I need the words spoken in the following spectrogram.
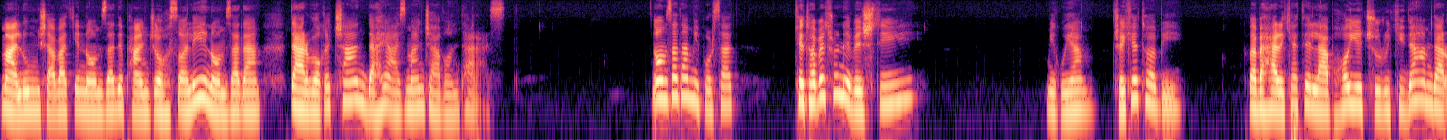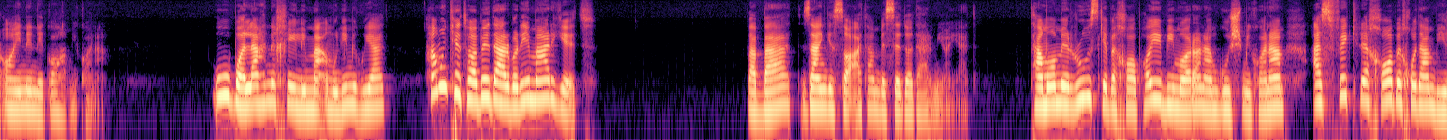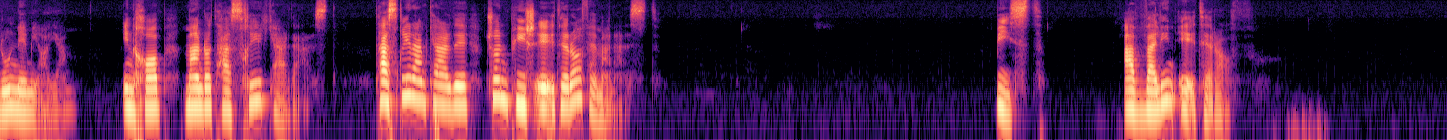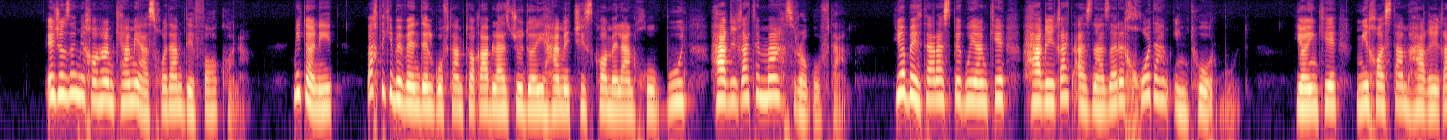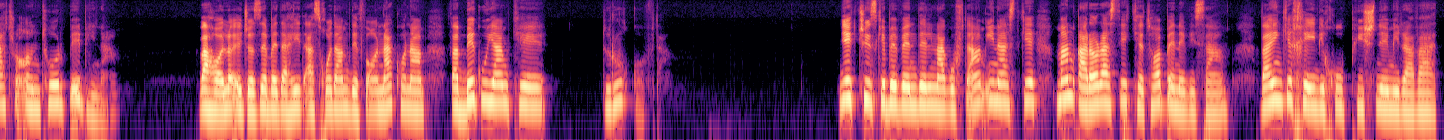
معلوم می شود که نامزد پنجاه ساله نامزدم در واقع چند دهه از من جوانتر است. نامزدم می‌پرسد کتابت رو نوشتی؟ می‌گویم چه کتابی؟ و به حرکت لبهای چروکیده هم در آینه نگاه می کنم. او با لحن خیلی معمولی می‌گوید همون کتابه درباره مرگت. بعد زنگ ساعتم به صدا در می آید. تمام روز که به خوابهای بیمارانم گوش می کنم از فکر خواب خودم بیرون نمی آیم. این خواب من را تسخیر کرده است. تسخیرم کرده چون پیش اعتراف من است. بیست اولین اعتراف اجازه می خواهم کمی از خودم دفاع کنم. می‌دانید وقتی که به وندل گفتم تا قبل از جدایی همه چیز کاملا خوب بود حقیقت محض را گفتم. یا بهتر است بگویم که حقیقت از نظر خودم اینطور بود. یا اینکه می‌خواستم حقیقت را آنطور ببینم. و حالا اجازه بدهید از خودم دفاع نکنم و بگویم که دروغ گفتم. یک چیز که به وندل نگفتم این است که من قرار است یک کتاب بنویسم و اینکه خیلی خوب پیش نمی رود.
